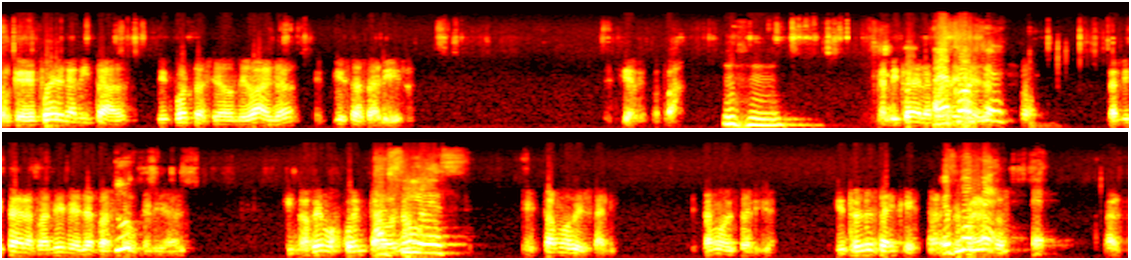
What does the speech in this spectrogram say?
porque después de la mitad, no importa hacia dónde vaya, empieza a salir. Decía mi papá. La mitad de la pandemia ya pasó. La mitad de la pandemia ya pasó, querida. Si nos demos cuenta Así o no, es. estamos de salida. Estamos de salida. Y entonces hay que estar Es preparados eh, para,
